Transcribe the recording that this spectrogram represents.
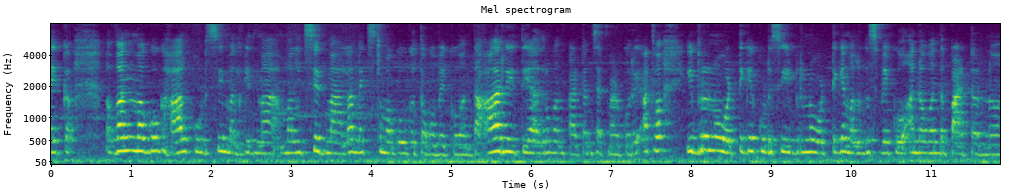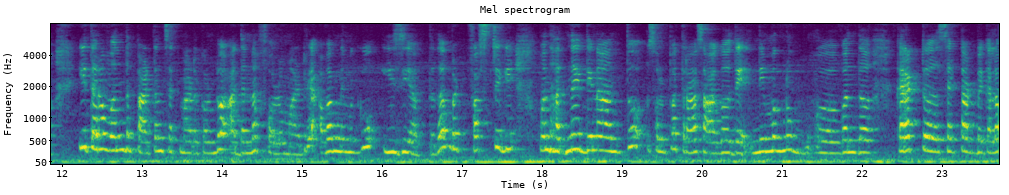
ಲೈಕ್ ಒಂದು ಮಗುಗೆ ಹಾಲು ಕುಡಿಸಿ ಮಲಗಿದ ಮ್ಯಾ ಮಲಗಿಸಿದ ಮ್ಯಾಲ ನೆಕ್ಸ್ಟ್ ಮಗುಗೆ ತಗೋಬೇಕು ಅಂತ. ಆ ರೀತಿ ಆದರೂ ಒಂದು ಪ್ಯಾಟರ್ನ್ ಸೆಟ್ ಮಾಡ್ಕೊರಿ. ಅಥವಾ ಇಬ್ಬರೂ ಒಟ್ಟಿಗೆ ಕುಡಿಸಿ ಇಬ್ಬರೂ ಒಟ್ಟಿಗೆ ಮಲಗಿಸ್ಬೇಕು ಅನ್ನೋ ಒಂದು ಪ್ಯಾಟರ್ನ್ ಈ ಥರ ಒಂದು ಪ್ಯಾಟರ್ನ್ ಸೆಟ್ ಮಾಡಿಕೊಂಡು ಅದನ್ನು ಫಾಲೋ ಮಾಡಿರಿ. ಅವಾಗ ನಿಮಗೂ ಈಸಿ ಆಗ್ತದೆ. ಬಟ್ ಫಸ್ಟಿಗೆ ಒಂದು ಹದಿನೈದು ದಿನ ಅಂತೂ ಸ್ವಲ್ಪ ತ್ರಾಸ ಆಗೋದೆ. ನಿಮಗೂ ಒಂದು ಕರೆಕ್ಟ್ ಸೆಟ್ ಆಗಬೇಕಲ್ಲ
